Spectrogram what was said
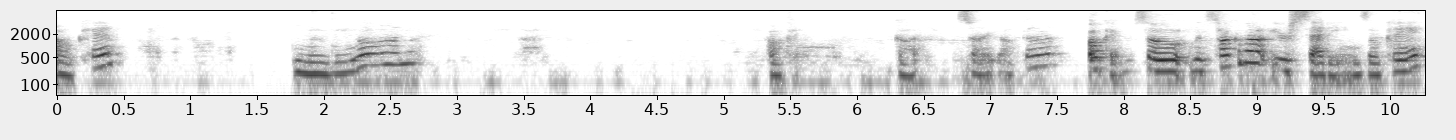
Okay, moving on. Okay, got it. Sorry about that. Okay, so let's talk about your settings, okay?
